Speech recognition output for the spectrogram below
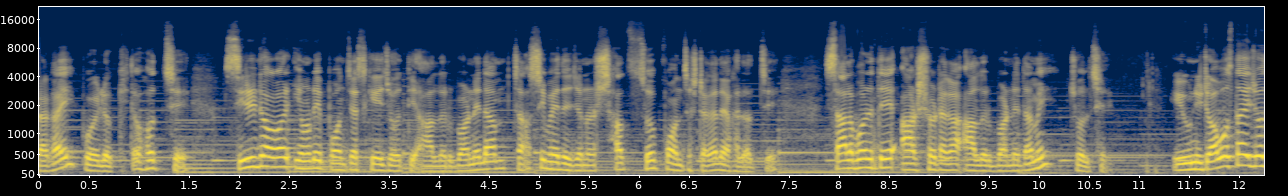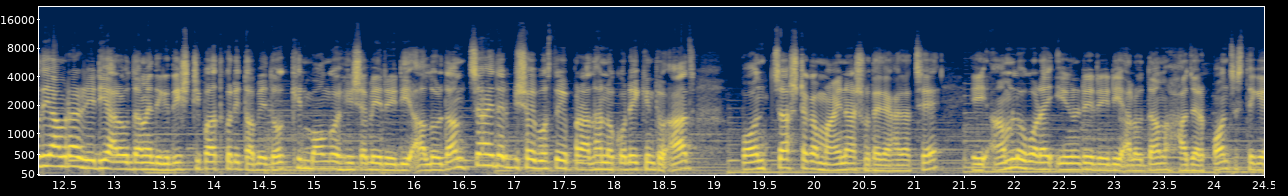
টাকায় পরিলক্ষিত হচ্ছে। শ্রীনগর ইউনিটে পঞ্চাশ কেজি জ্যোতি আলুর বর্ণের দাম চাষি ভাইদের জন্য সাতশো পঞ্চাশ টাকা দেখা যাচ্ছে। শালবনিতে আটশো টাকা আলুর বর্ণের দামে চলছে। ইউনিট অবস্থায় যদি আমরা রেডি আলুর দামের দিকে দৃষ্টিপাত করি, তবে দক্ষিণবঙ্গ হিসাবে রেডি আলুর দাম চাহিদার বিষয়বস্তুকে প্রাধান্য করে কিন্তু আজ পঞ্চাশ টাকা মাইনাস হতে দেখা যাচ্ছে। এই আমলগড়া ইউনিটে রেডি আলুর দাম হাজার পঞ্চাশ থেকে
